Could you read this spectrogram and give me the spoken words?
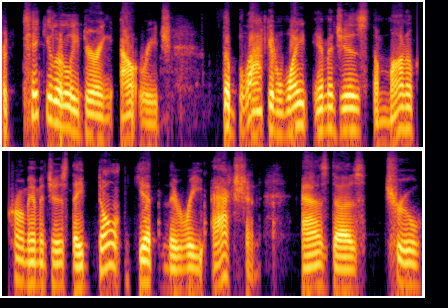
particularly during outreach the black and white images the monochrome images they don't get the reaction as does true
